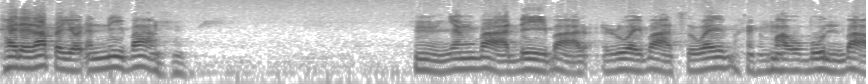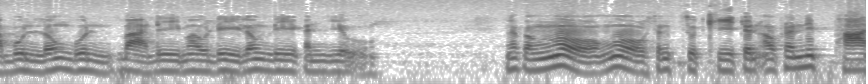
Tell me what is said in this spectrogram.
ใครได้รับประโยชน์อันนี้บ้าง ยังบ้าดีบ้ารวยบ้าสวย เมาบุญ บ้าบุญหลงบุญ บ้าดี เมาดีหลงดีกันอยู่ แล้วก็โง่ โง่สันสุดขีดจนเอาพระนิพพาน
